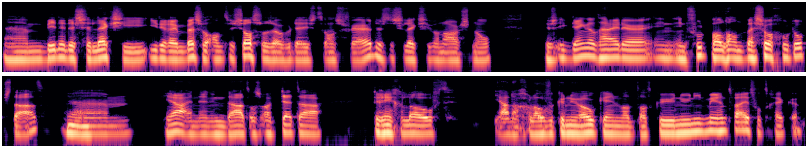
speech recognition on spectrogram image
ehm, binnen de selectie iedereen best wel enthousiast was over deze transfer. Dus de selectie van Arsenal. Dus ik denk dat hij er in, in voetballand best wel goed op staat. Ja. Ehm, ja, en, en inderdaad, als Arteta erin gelooft, ja, dan geloof ik er nu ook in, want dat kun je nu niet meer in twijfel trekken.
